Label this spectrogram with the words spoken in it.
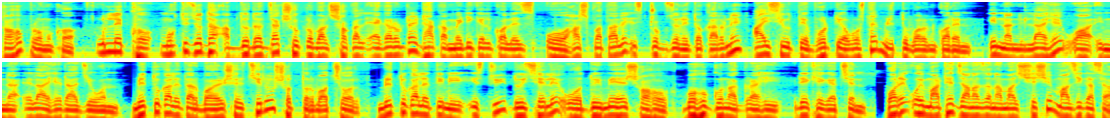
সহ প্রমুখ। উল্লেখ্য, মুক্তিযোদ্ধা আব্দুর রাজ্জাক শুক্রবার সকাল এগারোটায় ঢাকা মেডিকেল কলেজ ও হাসপাতালে স্ট্রোকজনিত কারণে আইসিইউতে ভর্তি অবস্থায় মৃত্যুবরণ করেন। ইন্নানিল্লাহে ওয়া ইন্না এলাহে রাজিউন। মৃত্যুকালে তার বয়স ছিল সত্তর বছর। মৃত্যুকালে তিনি স্ত্রী, দুই ছেলে ও দুই মেয়ে সহ বহু গুণাগ্রাহী রেখে গেছেন। পরে ওই মাঠে জানাজা নামাজ শেষে মাঝিগাছা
